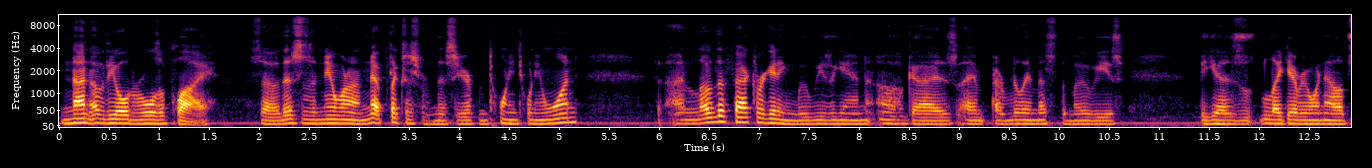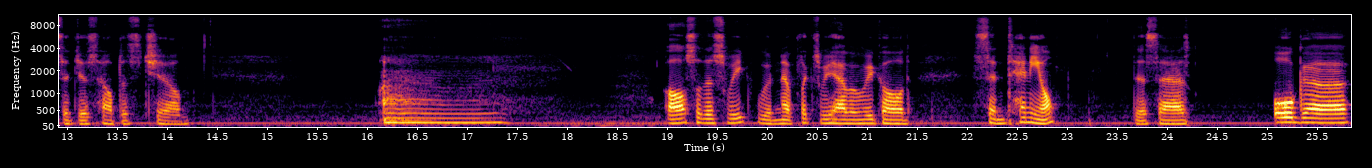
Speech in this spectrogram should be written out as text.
none of the old rules apply. So this is a new one on Netflix. It's from this year, from 2021. I love the fact we're getting movies again. Oh, guys, I I really miss the movies because, like everyone else, it just helped us chill. Um, also, this week with Netflix, we have a movie called Centennial. This has Olga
